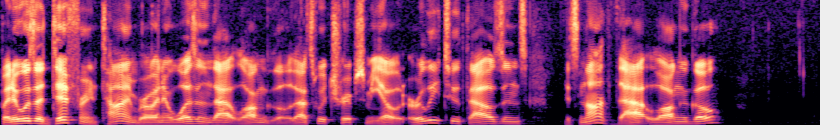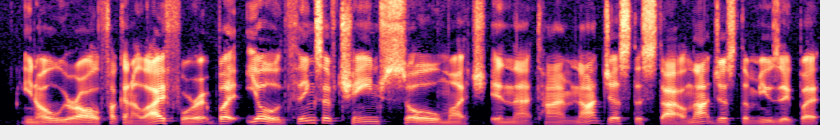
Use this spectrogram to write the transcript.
But it was a different time, bro, and it wasn't that long ago. That's what trips me out. Early 2000s, it's not that long ago. You know, we were all fucking alive for it, but yo, things have changed so much in that time. Not just the style, not just the music, but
